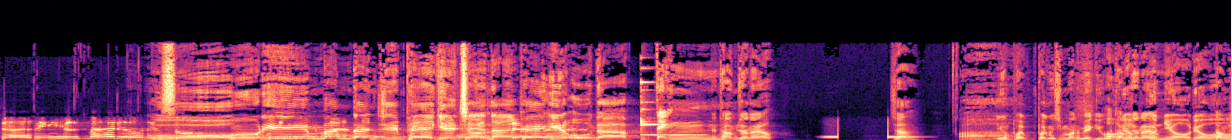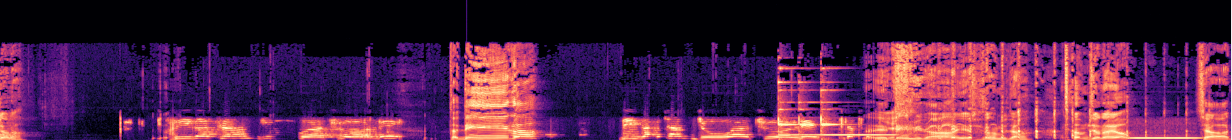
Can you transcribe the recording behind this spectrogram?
자리를 마련했어. 오. 우리 만난 지 100일째 날. 100일 오답. 땡. 네, 다음 전화요. 자, 이건 벌, 벌금 10만 원 매기고 다음 전화요. 어려워. 다음 전화. 네가 참 좋아, 주얼리. 자, 네가 네가 참 좋아, 주얼리. 예, 땡입니다. 예, 죄송합니다. 다음 전화요. 자,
